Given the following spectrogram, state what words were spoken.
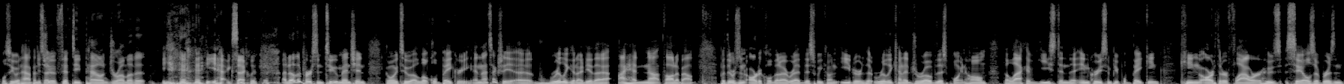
We'll see what happens. Get you a 50 pound drum of it. Yeah, yeah, exactly. Another person too mentioned going to a local bakery, and that's actually a really good idea that I had not thought about. But there was an article that I read this week on Eater that really kind of drove this point home: the lack of yeast and the increase in people baking. King Arthur Flour, whose sales have risen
